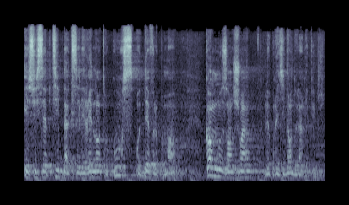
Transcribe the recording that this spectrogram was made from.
et susceptibles d'accélérer notre course au développement, comme nous enjoint le président de la République.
